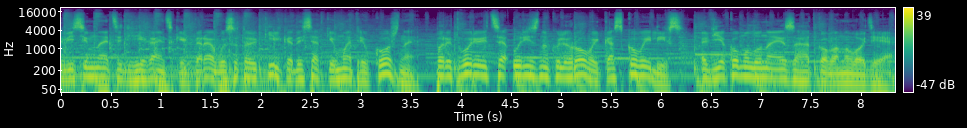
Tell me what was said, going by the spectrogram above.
18 гігантських дерев висотою кілька десятків метрів кожне перетворюються у різнокольоровий казковий ліс, в якому лунає загадкова мелодія.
